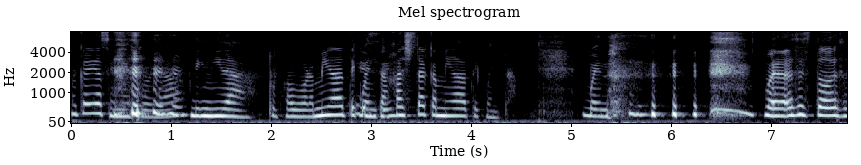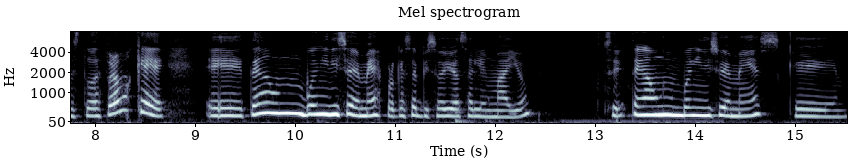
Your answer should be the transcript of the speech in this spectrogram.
No caigas en eso, ¿ya? Dignidad, por favor. Amiga, date cuenta. Hashtag amiga, date cuenta. Bueno. bueno, eso es todo, eso es todo. Esperamos que eh, tengan un buen inicio de mes, porque ese episodio ya sale en mayo. Sí. Tengan un buen inicio de mes, que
